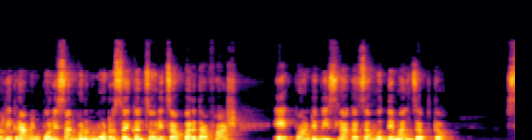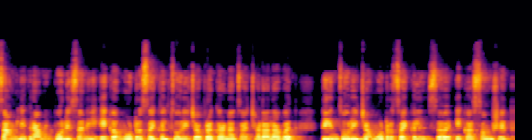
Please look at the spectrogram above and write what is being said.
सांगली ग्रामीण पोलिसांकडून मोटरसायकल चोरीचा पर्दाफाश. एक पॉईंट वीस लाखाचा मुद्देमाल जप्त. सांगली ग्रामीण पोलिसांनी एका मोटरसायकल चोरीच्या प्रकरणाचा छडा लावत तीन चोरीच्या मोटरसायकलींसह एका संशयित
